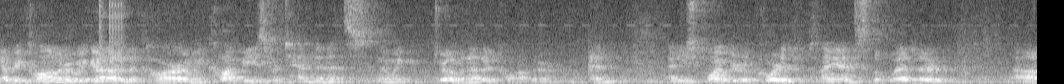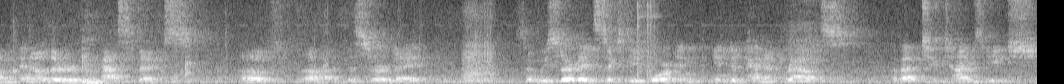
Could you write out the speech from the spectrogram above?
every kilometer we got out of the car and we caught bees for 10 minutes, and then we drove another kilometer. And at each point, we recorded the plants, the weather, um, and other aspects of uh, the survey. So we surveyed 64 in- independent routes, about two times each,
